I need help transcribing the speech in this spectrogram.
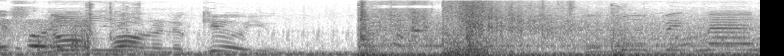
It's no problem to kill you. You move, big man?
